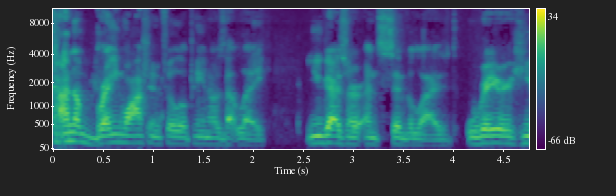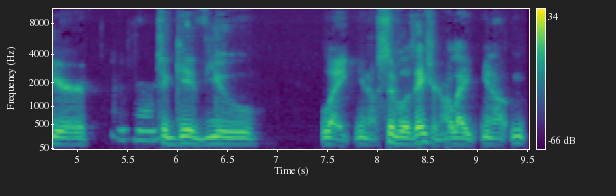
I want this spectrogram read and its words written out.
kind of brainwashing Filipinos that like you guys are uncivilized. We're here Mhm. to give you like you know civilization or like you know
